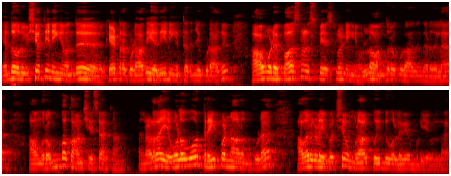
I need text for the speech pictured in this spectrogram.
எந்த ஒரு விஷயத்தையும் நீங்கள் வந்து கேட்டக்கூடாது எதையும் நீங்கள் தெரிஞ்சக்கூடாது அவங்களுடைய பர்சனல் ஸ்பேஸ்க்குள்ளே நீங்கள் உள்ளே வந்துடக்கூடாதுங்கிறதுல அவங்க ரொம்ப கான்ஷியஸாக இருக்காங்க. அதனால தான் எவ்வளவோ ட்ரை பண்ணாலும் கூட அவர்களை பற்றி உங்களால் புரிந்து கொள்ளவே முடியவில்லை.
